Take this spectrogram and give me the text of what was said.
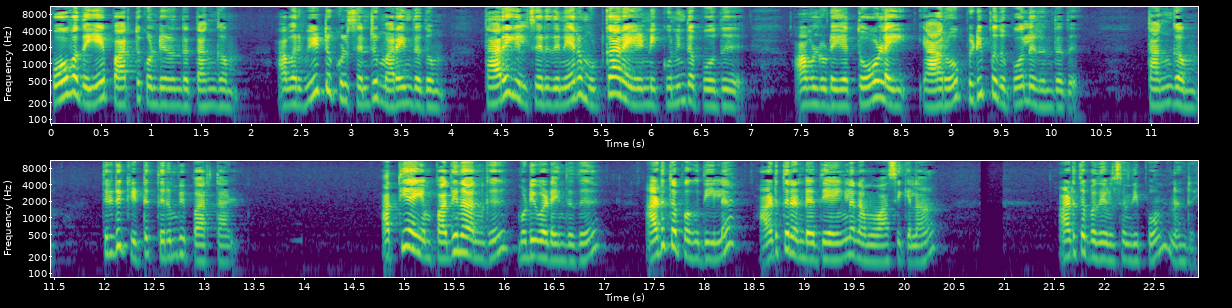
போவதையே பார்த்து கொண்டிருந்த தங்கம் அவர் வீட்டுக்குள் சென்று மறைந்ததும் தரையில் சிறிது நேரம் உட்கார எண்ணி குனிந்தபோது அவளுடைய தோளை யாரோ பிடிப்பது போல் இருந்தது தங்கம் திடுக்கிட்டு திரும்பி பார்த்தாள். அத்தியாயம் பதினான்கு முடிவடைந்தது. அடுத்த பகுதியில் அடுத்த ரெண்டு அத்தியாயங்களை நம்ம வாசிக்கலாம். அடுத்த பதிவில் சந்திப்போம். நன்றி.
